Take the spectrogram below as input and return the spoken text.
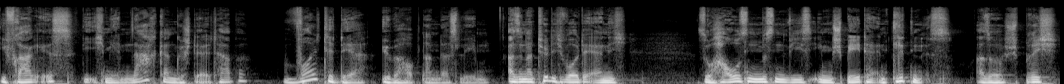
die Frage ist, die ich mir im Nachgang gestellt habe, wollte der überhaupt anders leben? Also natürlich wollte er nicht so hausen müssen, wie es ihm später entglitten ist. Also sprich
